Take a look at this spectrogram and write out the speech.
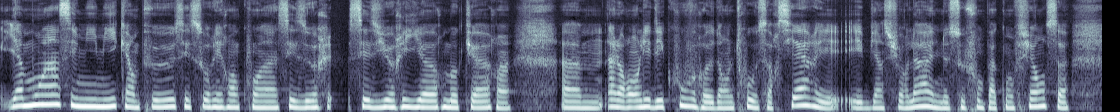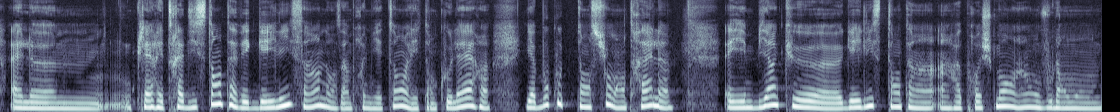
il y a moins ces mimiques un peu, ces sourires en coin, ces yeux, ces rieurs, moqueurs. Euh, alors on les découvre dans le trou aux sorcières et, bien sûr là, elles ne se font pas confiance. Euh, Claire est très distante avec Gaylis hein, dans un premier temps, elle est en colère. Il y a beaucoup de tension entre elles. Et bien que Gaylis tente un, rapprochement hein, en voulant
